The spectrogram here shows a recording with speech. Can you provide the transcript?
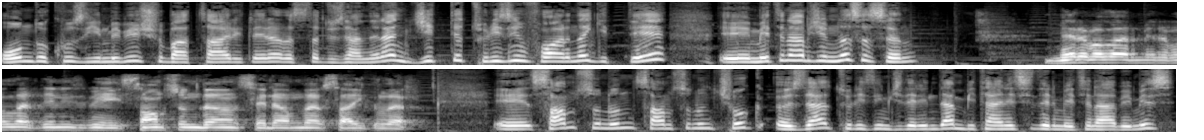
19-21 Şubat tarihleri arasında düzenlenen Cidde Turizm Fuarı'na gitti. E, Metin abicim nasılsın? Merhabalar, merhabalar Deniz Bey. Samsun'dan selamlar, saygılar. E, Samsun'un Samsun'un çok özel turizmcilerinden bir tanesidir Metin abimiz.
